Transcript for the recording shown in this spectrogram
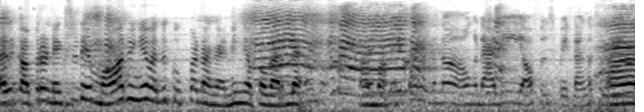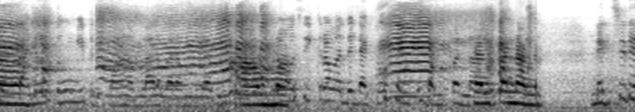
அதுக்கப்புறம் நெக்ஸ்ட் டே மார்னிங்கே வந்து குக் பண்ணாங்க. நீங்கள் அப்போ வரல. ஆமாம் அவங்க டாடி ஆபீஸ் போயிட்டாங்க. தூங்கிட்டு இருப்பான். நம்மளால வர முடியாது. ஆமா. அப்புறம் சீக்கிரம் வந்து டெக்கரேஷனுக்கு ஹெல்ப் பண்ணாங்க. ஹெல்ப் பண்ணாங்க. நெக்ஸ்ட் டே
